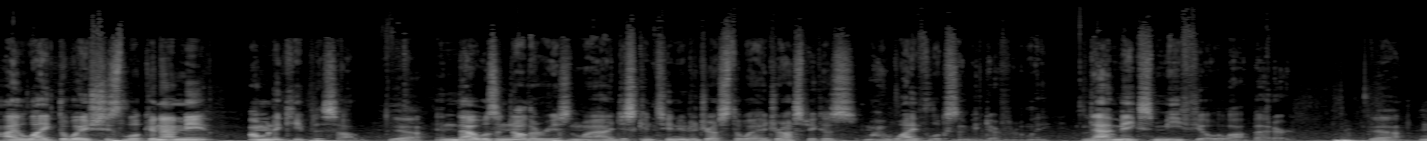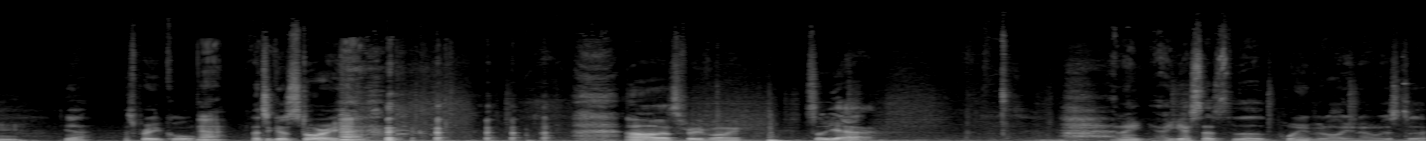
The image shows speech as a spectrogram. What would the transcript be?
I like the way she's looking at me. I'm going to keep this up. Yeah. And that was another reason why I just continue to dress the way I dress because my wife looks at me differently. That makes me feel a lot better. Yeah. Yeah. That's pretty cool. Yeah. That's a good story. Yeah. Oh, that's pretty funny. So yeah, and I, I guess that's the point of it all, you know, is to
